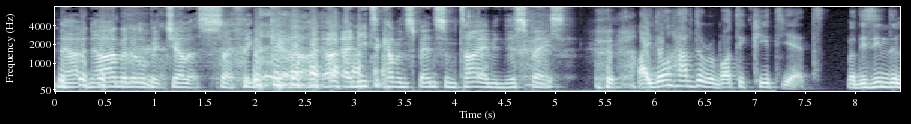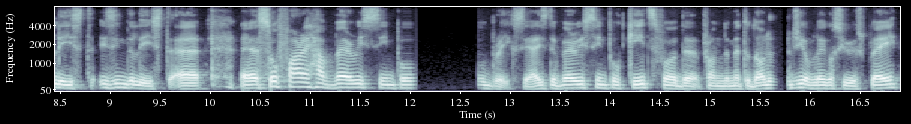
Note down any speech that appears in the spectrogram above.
now now I'm a little bit jealous. I think uh, I, I need to come and spend some time in this space. I don't have the robotic kit yet, but it's in the list. Is in the list. Uh, uh, so far, I have very simple bricks. Yeah, it's the very simple kits for the from the methodology of Lego Serious Play.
